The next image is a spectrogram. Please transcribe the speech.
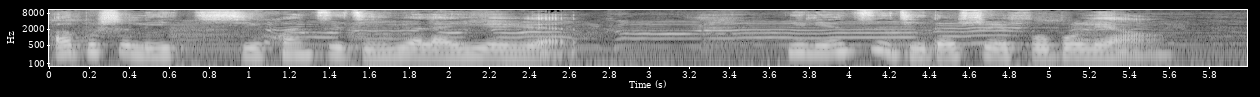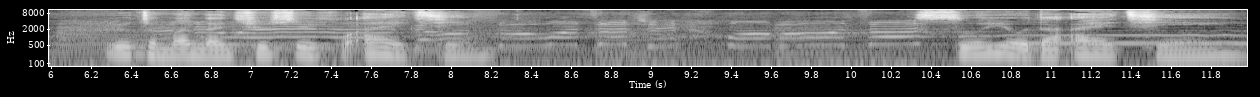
而不是离喜欢自己越来越远。你连自己都说服不了，又怎么能去说服爱情？所有的爱情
